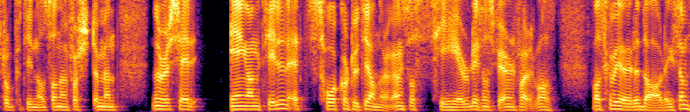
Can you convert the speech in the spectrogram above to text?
sluppet inn, og sånn, den første, men når det skjer en gang til, et så kort ut i andre omgang, så ser du liksom spilleren hva, hva skal vi gjøre da, liksom?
